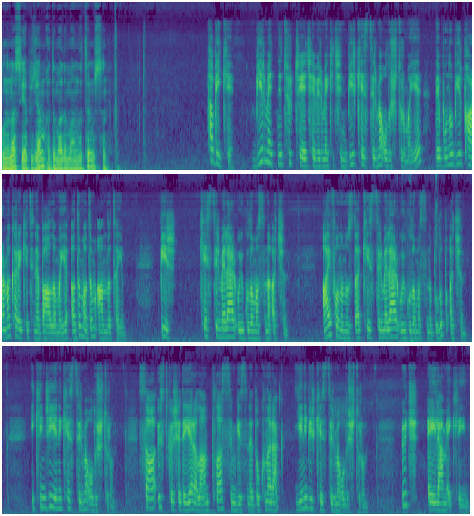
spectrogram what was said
Bunu nasıl yapacağım? Adım adım anlatır mısın? Tabii ki bir metni Türkçe'ye çevirmek için bir kestirme oluşturmayı ve bunu bir parmak hareketine bağlamayı adım adım anlatayım. 1. Kestirmeler uygulamasını açın. iPhone'unuzda kestirmeler uygulamasını bulup açın. İkinci yeni kestirme oluşturun. Sağ üst köşede yer alan plus simgesine dokunarak yeni bir kestirme oluşturun. 3. Eylem ekleyin.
